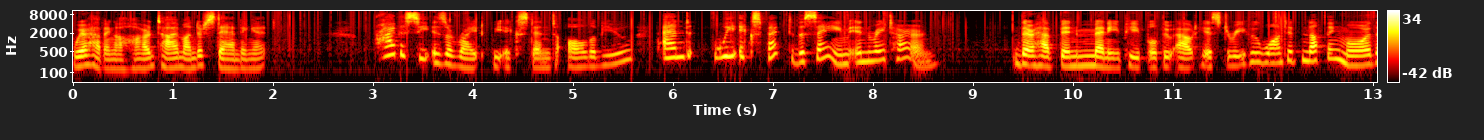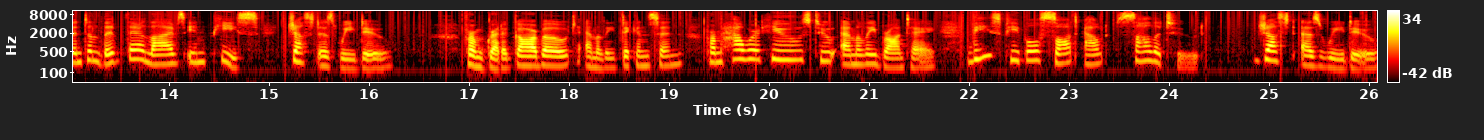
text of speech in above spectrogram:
we're having a hard time understanding it. Privacy is a right we extend to all of you, and we expect the same in return. There have been many people throughout history who wanted nothing more than to live their lives in peace, just as we do. From Greta Garbo to Emily Dickinson, from Howard Hughes to Emily Bronte, these people sought out solitude, just as we do.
